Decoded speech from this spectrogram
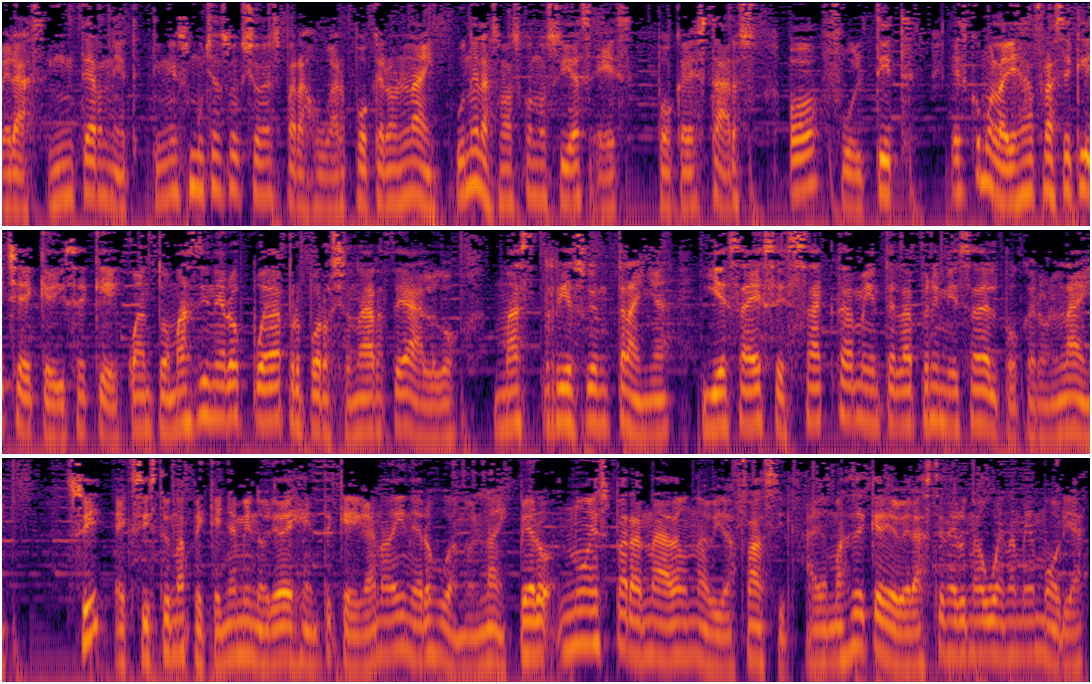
Verás, en internet tienes muchas opciones para jugar póker online. Una de las más conocidas es Poker Stars o Full Tit. Es como la vieja frase cliché que dice que cuanto más dinero pueda proporcionarte algo, más riesgo entraña y esa es exactamente la premisa del póker online. Sí, existe una pequeña minoría de gente que gana dinero jugando online, pero no es para nada una vida fácil, además de que deberás tener una buena memoria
